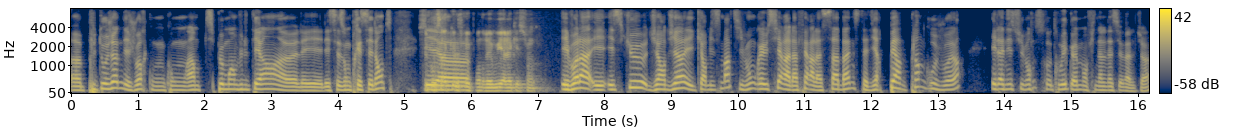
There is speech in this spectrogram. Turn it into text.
euh, plutôt jeunes, des joueurs qui ont, un petit peu moins vu le terrain euh, les, saisons précédentes. C'est pour ça que je répondrai oui à la question. Et voilà, et est-ce que Georgia et Kirby Smart, ils vont réussir à la faire à la Saban, c'est-à-dire perdre plein de gros joueurs et l'année suivante se retrouver quand même en finale nationale, tu vois?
